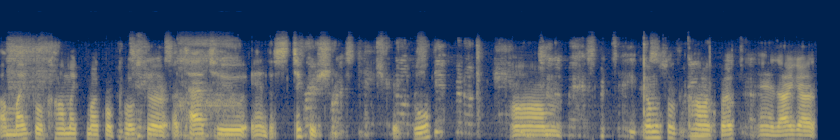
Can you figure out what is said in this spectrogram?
a micro comic, micro poster, a tattoo, and a sticker sheet. Pretty cool. Um, comes with a comic book, and I got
